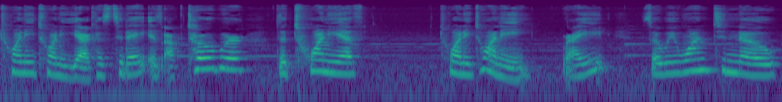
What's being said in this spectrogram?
2020, yeah, because today is October the 20th, 2020, right? So we want to know,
